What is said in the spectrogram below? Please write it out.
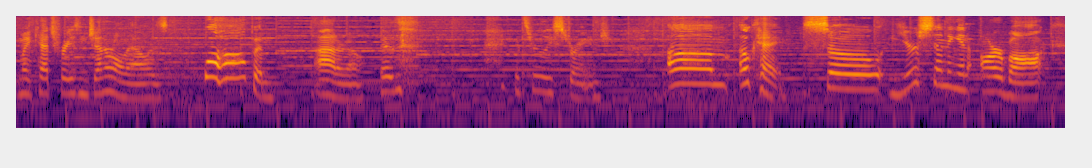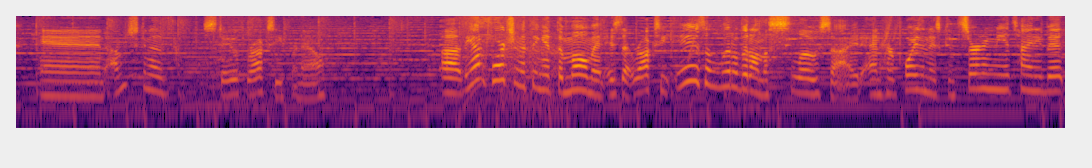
my catchphrase in general now is "What happened?" I don't know. It's, it's really strange. Um. Okay. So you're sending in Arbok, and I'm just gonna stay with Roxy for now. Uh, the unfortunate thing at the moment is that Roxy is a little bit on the slow side, and her poison is concerning me a tiny bit.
